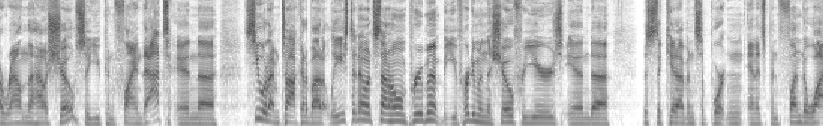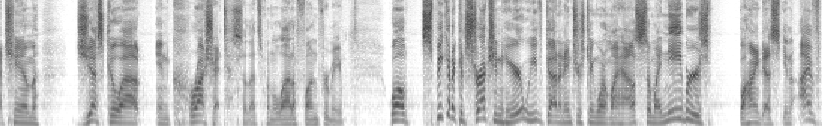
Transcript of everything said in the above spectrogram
around the house show. So you can find that and uh, see what I'm talking about at least. I know it's not home improvement, but you've heard him in the show for years. And uh, this is the kid I've been supporting, and it's been fun to watch him just go out and crush it. So that's been a lot of fun for me. Well, speaking of construction here, we've got an interesting one at my house. So my neighbors behind us, you know, I've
